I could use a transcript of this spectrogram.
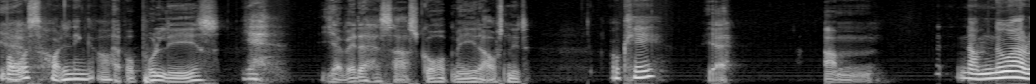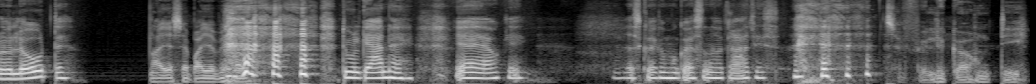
Ja. vores holdning. Og, Apropos læse, ja, jeg vil da have Sara Skorp med i et afsnit. okay. Ja. Um, Nå, men nu har du jo lovet det. nej, jeg sagde bare, jeg vil have. Du vil gerne have. Ja, ja, okay. Jeg ved sgu ikke, om hun gør sådan noget gratis. Selvfølgelig gør hun det.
